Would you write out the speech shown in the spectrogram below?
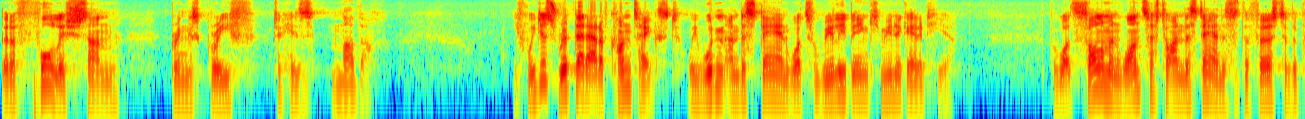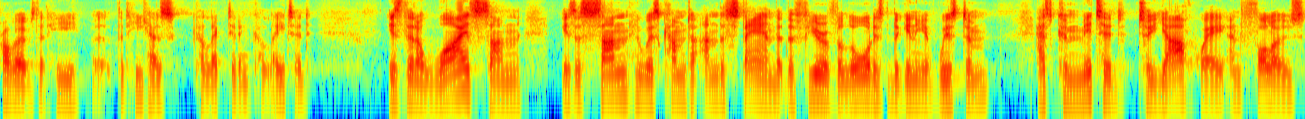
but a foolish son brings grief to his mother. If we just rip that out of context, we wouldn't understand what's really being communicated here. But what Solomon wants us to understand, this is the first of the proverbs that he, uh, that he has collected and collated, is that a wise son is a son who has come to understand that the fear of the Lord is the beginning of wisdom, has committed to Yahweh, and follows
